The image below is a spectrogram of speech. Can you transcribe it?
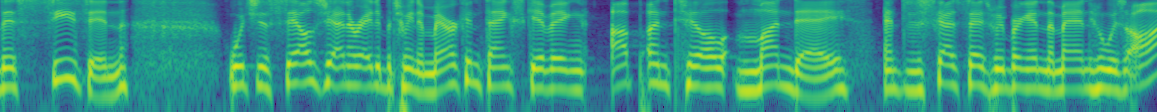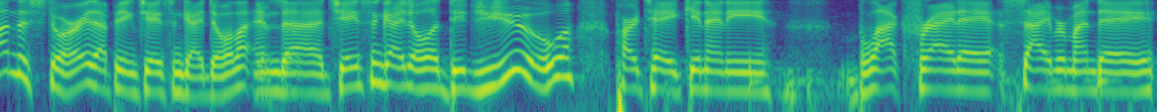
this season, which is sales generated between American Thanksgiving up until Monday. And to discuss this, we bring in the man who was on the story, that being Jason Gaidola. and uh, Jason Gaidola, did you partake in any Black Friday, Cyber Monday,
